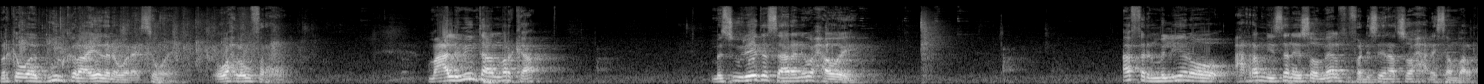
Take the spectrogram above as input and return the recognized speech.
marka waa guul kale ayadana wanaagsan way oo wax lagu farxo. Macallimiintan marka mas'uuliyadda saarani waxaa weeye afar milyan oo cara miisanayso meel fadhisa inaad soo xaraysaan baa la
